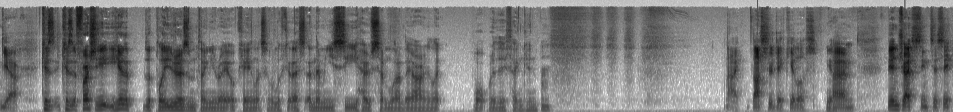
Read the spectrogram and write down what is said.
Yeah. Because at first you, you hear the, the plagiarism thing, you're right, okay, let's have a look at this. And then when you see how similar they are, you're like, what were they thinking? Aye, that's ridiculous. Yeah. Um, be interesting to see.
